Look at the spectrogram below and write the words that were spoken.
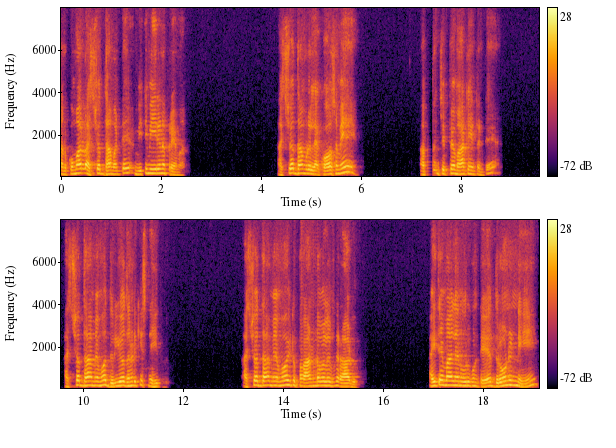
తన కుమారుడు అశ్వత్థామ అంటే మితిమీరిన ప్రేమ. అశ్వత్థాముడు కోసమే అతను చెప్పే మాట ఏంటంటే అశ్వత్థామేమో దుర్యోధనుడికి స్నేహితుడు. అశ్వత్థామేమో ఇటు పాండవులకి రాడు. అయితే మా నేను ఊరుకుంటే ద్రోణుణ్ణి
